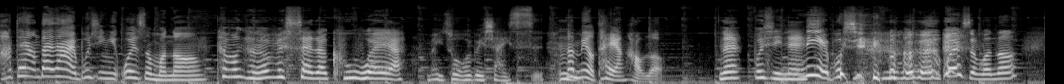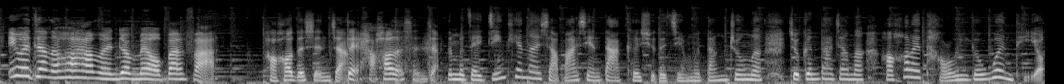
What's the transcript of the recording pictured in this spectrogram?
啊，太阳太大也不行，为什么呢？他们可能会被晒到枯萎啊。没错，会被晒死。嗯、那没有太阳好了，那不行呢？你也不行，为什么呢？因为这样的话，他们就没有办法。好好的生长，对，好好的生长。那么在今天呢，小发现大科学的节目当中呢，就跟大家呢好好来讨论一个问题哦，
